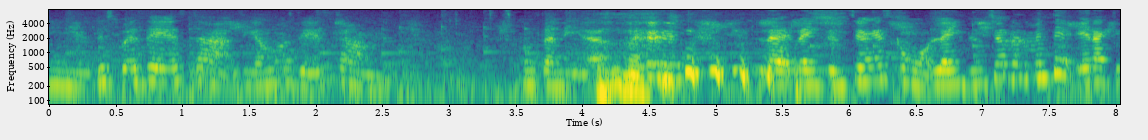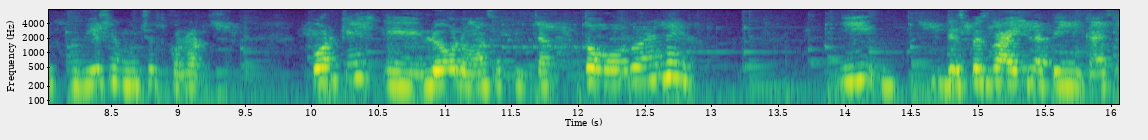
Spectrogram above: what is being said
eh, después de esta, digamos, de esta mm, espontaneidad, la, la intención es como, la intención realmente era que tuviese muchos colores, porque eh, luego lo vamos a pintar todo de negro. Y después va ahí la técnica esta.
